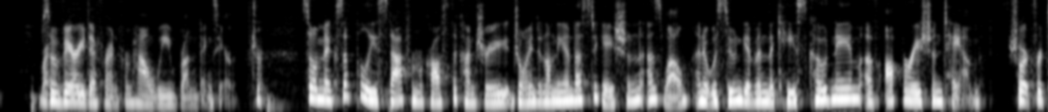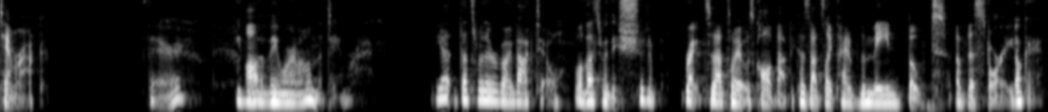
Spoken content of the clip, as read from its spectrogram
So very different from how we run things here. True. So a mix of police staff from across the country joined in on the investigation as well, and it was soon given the case code name of Operation Tam, short for Tamarack. Fair. Even though they weren't on the Tamarack. Yeah, that's where they were going back to. Well, that's where they should have been. Right, so that's why it was called that because that's like kind of the main boat of this story. Okay.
